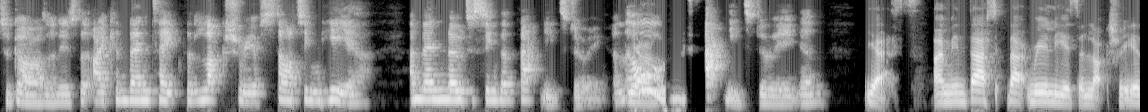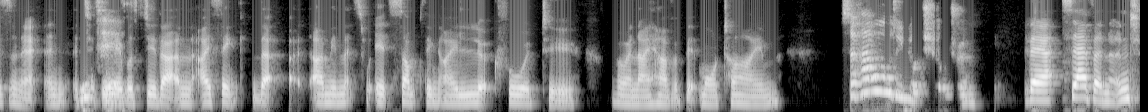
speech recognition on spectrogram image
to garden is that I can then take the luxury of starting here and then noticing that that needs doing, and Yeah. oh, that needs doing, and Yes, I mean that that really is a luxury, isn't it? And to It be able to do that, and I think that I mean that's it's something I look forward to when I have a bit more time. so how old are your children? They're seven and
